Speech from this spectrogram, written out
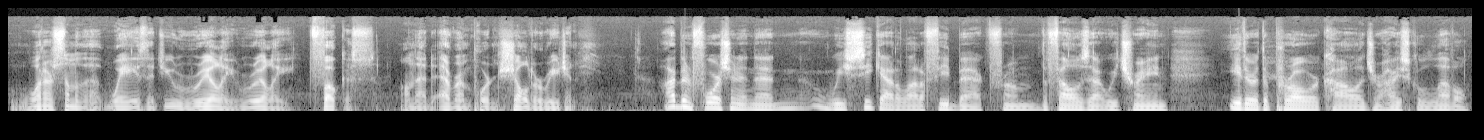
What are some of the ways that you really, really focus on that ever important shoulder region? I've been fortunate in that we seek out a lot of feedback from the fellows that we train either at the pro or college or high school level.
